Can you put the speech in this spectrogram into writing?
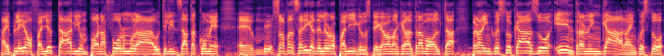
ai playoff, agli ottavi, un po' una formula utilizzata come eh, sì. sulla falsariga dell'Europa League, lo spiegavamo anche l'altra volta, però in questo caso entrano in gara in questo,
